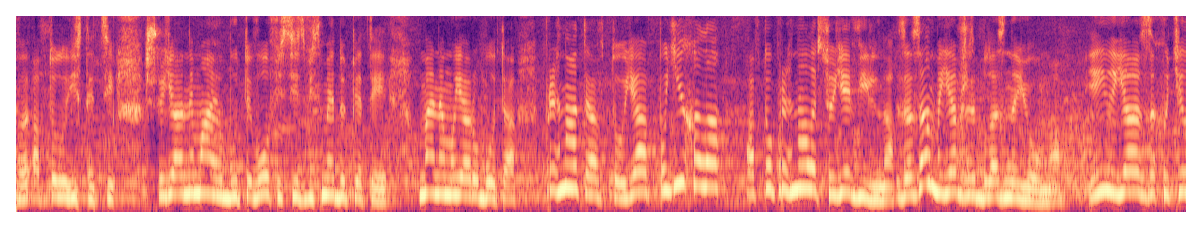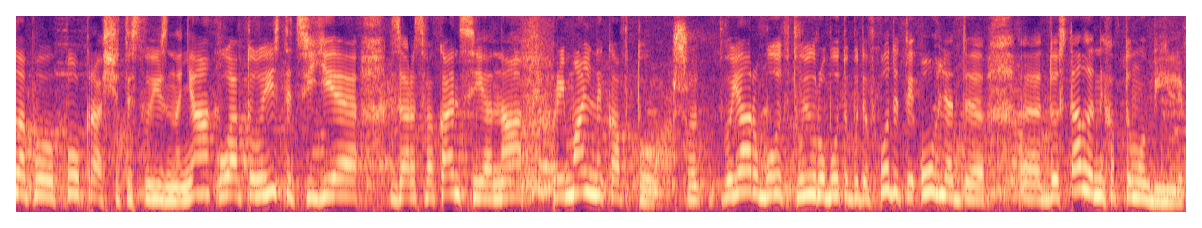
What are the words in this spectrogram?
в автологістиці, що я не маю бути в офісі з 8 до 5. У мене моя робота пригнати авто. Я поїхала, авто пригнала, все, я вільна. За зами я вже була знайома. І я захотіла по- покращити свої знання. У автологістиці є зараз вакансія на приймальник авто. Що твоя робота в твою роботу буде входити огляд е, доставлених автомобілів.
